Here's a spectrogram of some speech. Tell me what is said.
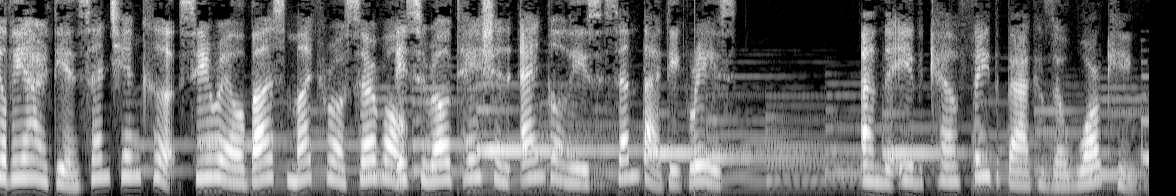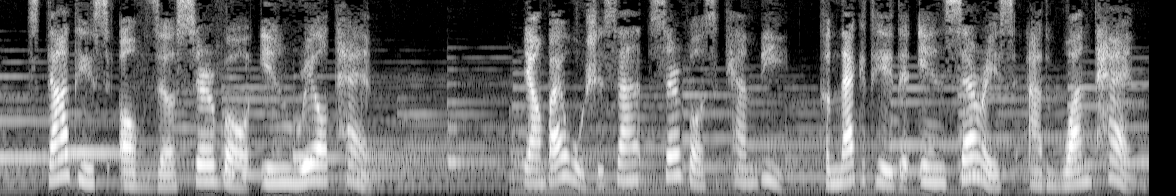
UV 二点三千克 Serial Bus Micro Servo. Its rotation angle is 三百 degrees, and it can feedback the working status of the servo in real time. 253 servos can be connected in series at one time.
